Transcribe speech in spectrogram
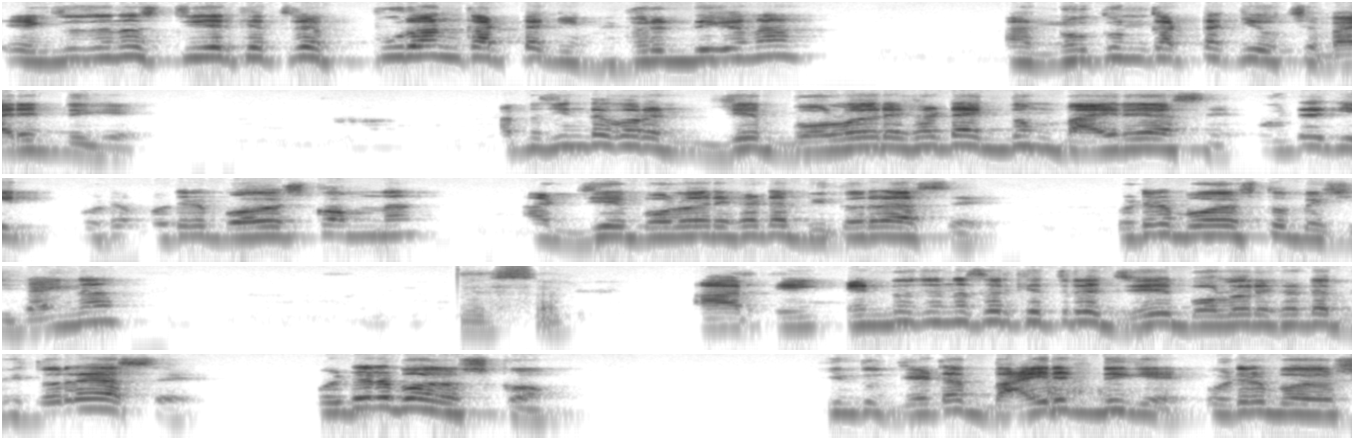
এক্সোজেনাস টি এর ক্ষেত্রে পুরান কাঠটা কি ভিতরের দিকে না? আর নতুন কাঠটা কি হচ্ছে বাইরের দিকে? আপনি চিন্তা করেন যে বলয় রেখাটা একদম বাইরে আছে ওইটা কি ওটার বয়স কম না? আর যে বলয় রেখাটা ভিতরে আছে ওটার বয়স তো বেশি তাই না. আর এই এন্ডোজেনাসের ক্ষেত্রে যে বলয় রেখাটা ভিতরে আছে ওইটার বয়স কম। কিন্তু যেটা বাইরের দিকে ওইটার বয়স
